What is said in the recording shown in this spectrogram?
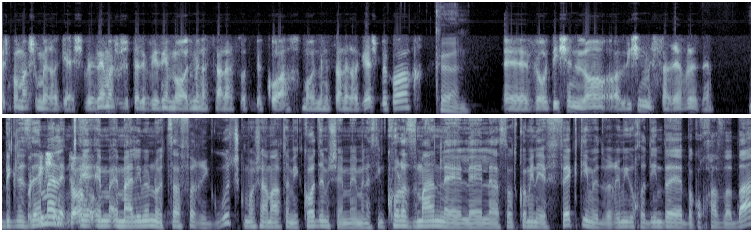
יש פה משהו מרגש, וזה משהו שטלוויזיה מאוד מנסה לעשות בכוח, מאוד מנסה לרגש בכוח, כן. אה, ואודישן לא, אודישן מסרב לזה. בגלל זה הם. הם, הם מעלים לנו את סף הריגוש, כמו שאמרת מקודם, שהם מנסים כל הזמן ל- ל- לעשות כל מיני אפקטים ודברים מיוחדים בכוכב הבא.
